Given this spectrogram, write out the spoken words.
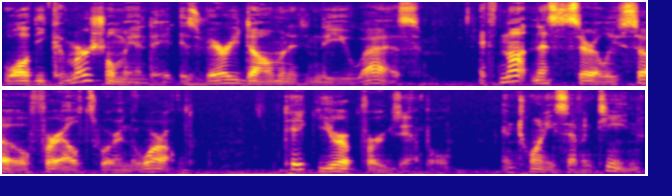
While the commercial mandate is very dominant in the US, it's not necessarily so for elsewhere in the world. Take Europe, for example. In 2017,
